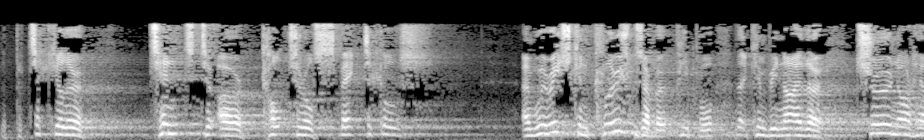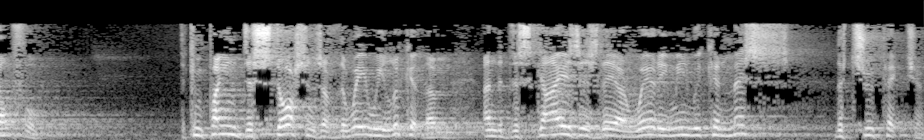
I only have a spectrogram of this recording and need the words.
the particular tint to our cultural spectacles. And we reach conclusions about people that can be neither true nor helpful. The combined distortions of the way we look at them and the disguises they are wearing mean we can miss the true picture,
